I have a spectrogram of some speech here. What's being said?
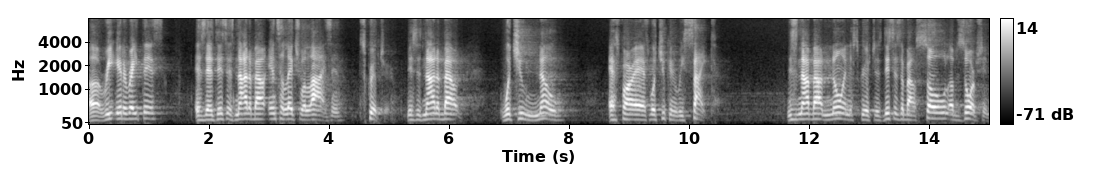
uh, reiterate this, is that this is not about intellectualizing Scripture. This is not about what you know as far as what you can recite. This is not about knowing the scriptures. This is about soul absorption.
